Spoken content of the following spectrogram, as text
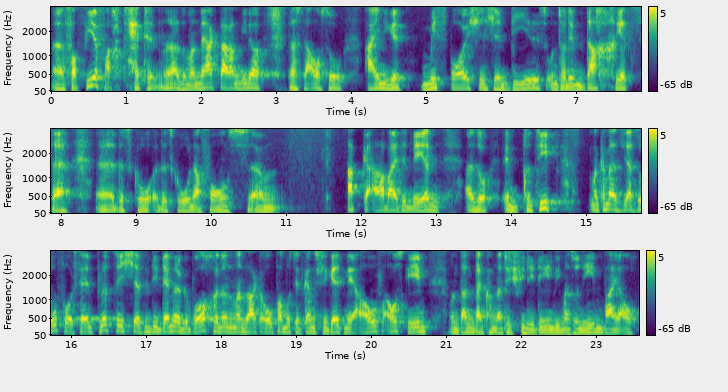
äh, vervierfacht hätten. Also man merkt daran wieder, dass da auch so einige missbräuchliche Deals unter dem Dach jetzt äh, des, des Corona-Fonds ähm, abgearbeitet werden. Also im Prinzip, man kann man sich das so vorstellen, plötzlich sind die Dämme gebrochen und man sagt, Europa muss jetzt ganz viel Geld mehr auf, ausgeben und dann, dann kommen natürlich viele Ideen, wie man so nebenbei auch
